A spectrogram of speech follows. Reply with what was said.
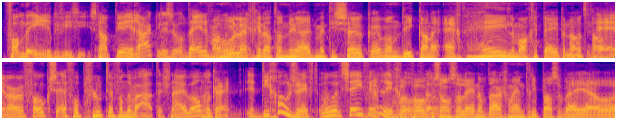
van de Eredivisie. Snap je? Heracles op de een of Maar hoe leg je dat dan nu uit met die Seuken? Want die kan er echt helemaal geen pepernoot van. Nee, maar we focussen even op Vloed en Van de Water, Snijboom. Want die gozer heeft, hoe heeft zeven inliggen we focussen ons alleen op de argumenten die passen bij jou.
